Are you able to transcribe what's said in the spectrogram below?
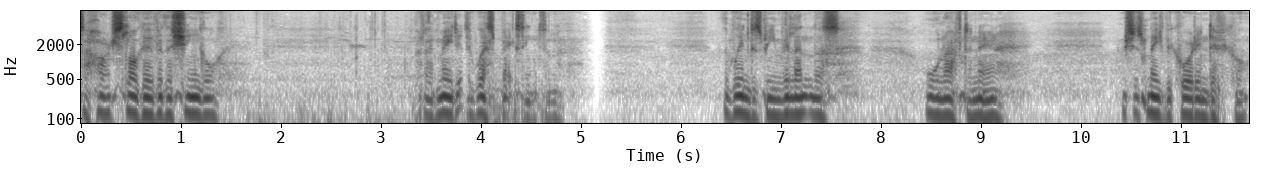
That's a hard slog over the shingle. But I've made it to West Bexington. The wind has been relentless all afternoon, which has made recording difficult.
